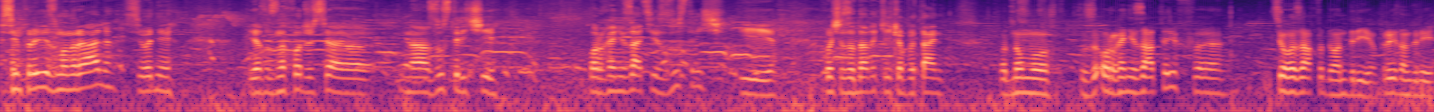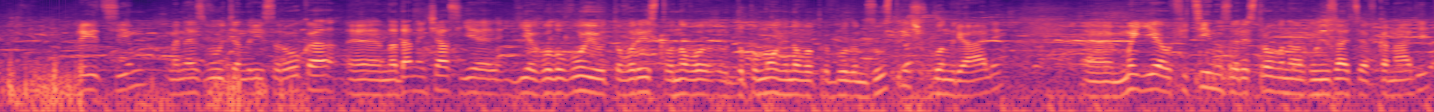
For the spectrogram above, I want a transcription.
Всім привіт з Монреалю. Сьогодні я тут знаходжуся на зустрічі організації зустріч і хочу задати кілька питань одному з організаторів е, цього заходу Андрію. Привіт, Андрій. Привіт всім! Мене звуть Андрій Сорока. Е, На даний час є, є головою товариства ново, допомоги новоприбулим зустріч в Монреалі. Е, Ми є офіційно зареєстрована організація в Канаді,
